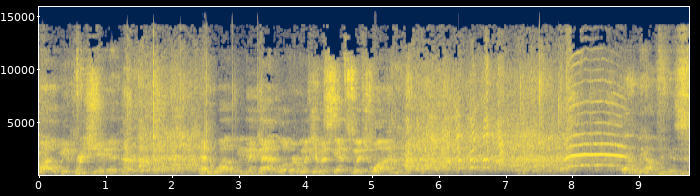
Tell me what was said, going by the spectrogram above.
While we appreciate it, and while we may battle over which of us gets which one, Be obvious.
